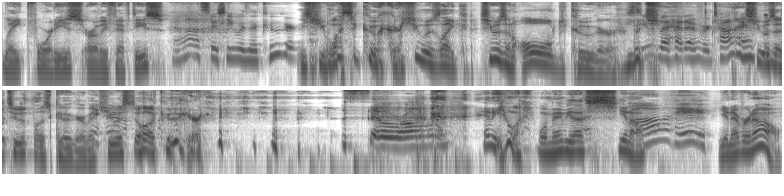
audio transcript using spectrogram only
late 40s, early 50s. Ah, so she was a cougar. She was a cougar. She was like, she was an old cougar, She was she, ahead of her time. she was a toothless cougar, but she was still a cougar. so wrong. anyway, well, maybe that's, you know. Oh, hey. You never know.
